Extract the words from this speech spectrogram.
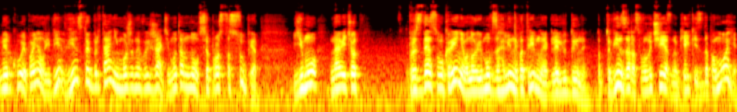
міркує. Поняли? Він він з тої Британії може не виїжджати. Йому там ну все просто супер. Йому навіть от президентство в Україні воно йому взагалі не потрібно як для людини. Тобто він зараз величезну кількість допомоги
